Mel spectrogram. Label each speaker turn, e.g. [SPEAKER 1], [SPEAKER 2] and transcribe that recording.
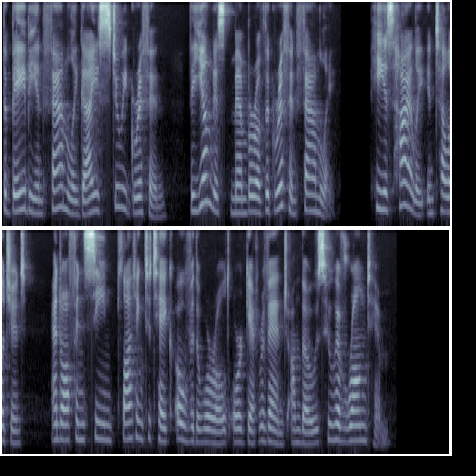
[SPEAKER 1] The baby in Family Guy is Stewie Griffin, the youngest member of the Griffin family. He is highly intelligent, and often seen plotting to take over the world or get revenge on those who have wronged him.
